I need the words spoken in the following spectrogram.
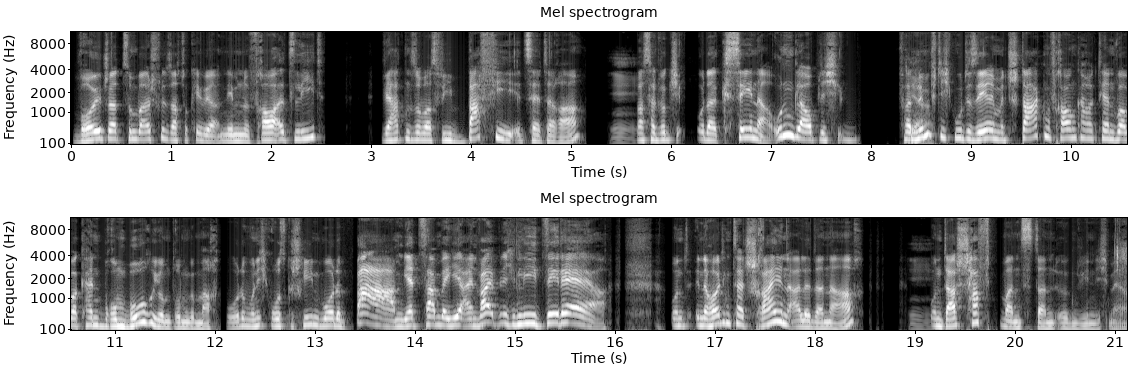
Voyager zum Beispiel sagt, okay, wir nehmen eine Frau als Lied. Wir hatten sowas wie Buffy etc., mhm. was halt wirklich, oder Xena, unglaublich vernünftig ja. gute Serie mit starken Frauencharakteren, wo aber kein Bromborium drum gemacht wurde, wo nicht groß geschrien wurde, bam, jetzt haben wir hier einen weiblichen Lied, seht her. Und in der heutigen Zeit schreien alle danach. Mhm. Und da schafft man es dann irgendwie nicht mehr.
